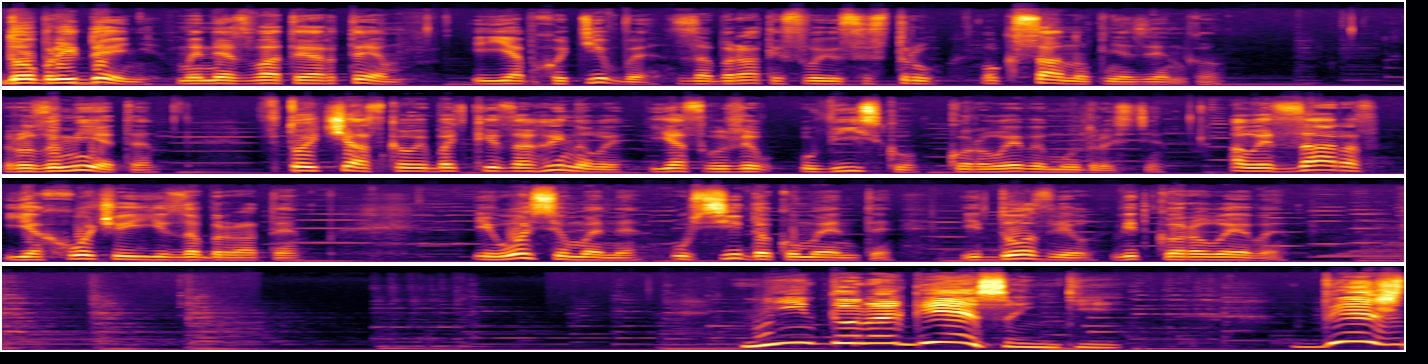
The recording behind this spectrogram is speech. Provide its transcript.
Добрий день, мене звати Артем, і я б хотів би забрати свою сестру Оксану Князенко. Розумієте, в той час, коли батьки загинули, я служив у війську королеви мудрості. Але зараз я хочу її забрати. І ось у мене усі документи і дозвіл від королеви. Мій дорогесенький, де ж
